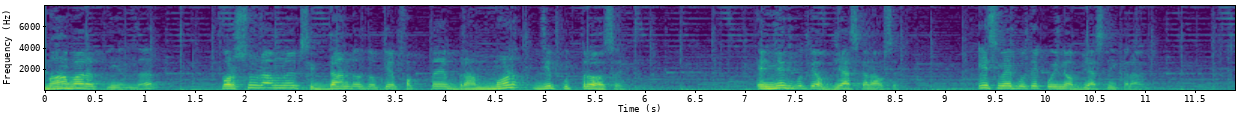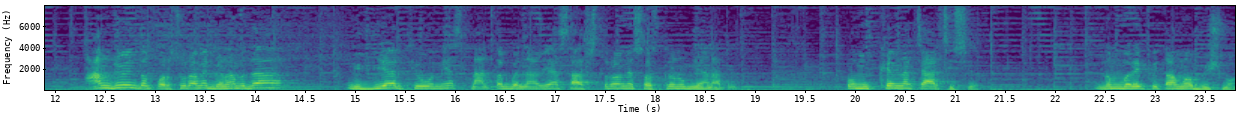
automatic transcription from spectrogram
મહાભારતની અંદર પરશુરામનો એક સિદ્ધાંત હતો કે ફક્ત બ્રાહ્મણ જે પુત્ર હશે એને જ પોતે અભ્યાસ કરાવશે. એ સિવાય પોતે કોઈને અભ્યાસ નહીં કરાવે. આમ જોઈએ ને તો પરશુરામે ઘણા બધા વિદ્યાર્થીઓને સ્નાતક બનાવ્યા, શાસ્ત્ર અને શસ્ત્રનું જ્ઞાન આપ્યું. પણ મુખ્ય એમના ચાર શિષ્ય. નંબર એક પિતામહ ભીષ્મ.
